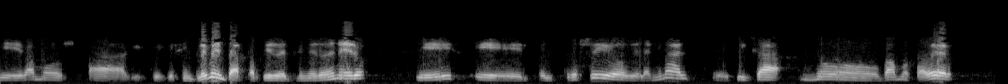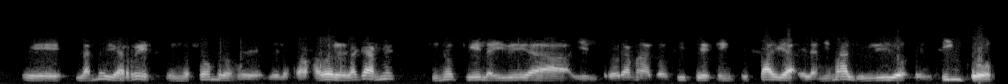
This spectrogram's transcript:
que vamos a que, se implementa a partir del primero de enero que es eh, el troceo del animal es ya no vamos a ver eh, la media red en los hombros de los trabajadores de la carne sino que la idea y el programa consiste en que salga el animal dividido en cinco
